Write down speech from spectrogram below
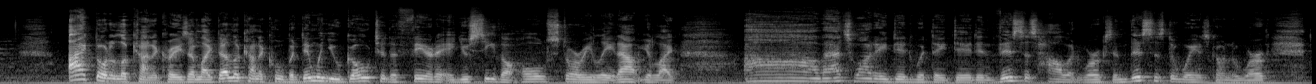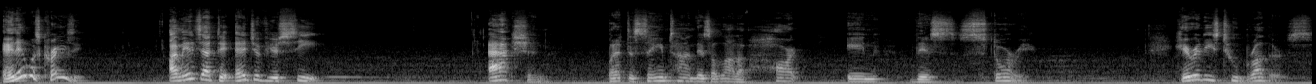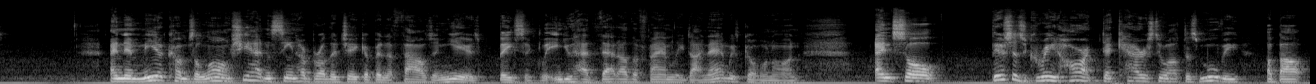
I thought it looked kind of crazy. I'm like, that looked kind of cool. But then when you go to the theater and you see the whole story laid out, you're like, ah, that's why they did what they did. And this is how it works. And this is the way it's going to work. And it was crazy. I mean, it's at the edge of your seat action, but at the same time, there's a lot of heart in this story. Here are these two brothers and then Mia comes along. She hadn't seen her brother Jacob in a thousand years, basically. And you had that other family dynamics going on. And so there's this great heart that carries throughout this movie about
